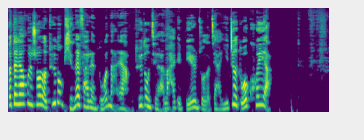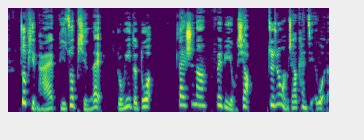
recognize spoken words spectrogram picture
那大家会说了，推动品类发展多难呀？推动起来了还得别人做了嫁衣，这多亏呀！做品牌比做品类容易得多，但是呢未必有效。最终我们是要看结果的。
